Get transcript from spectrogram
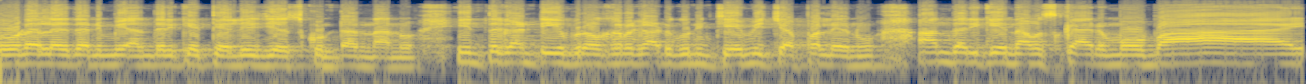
చూడలేదని మీ అందరికీ తెలియజేసుకుంటున్నాను. ఇంతకంటే ఈ బ్రోకర్ గాడి గురించి ఏమీ చెప్పలేను. అందరికీ నమస్కారము. బాయ్.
